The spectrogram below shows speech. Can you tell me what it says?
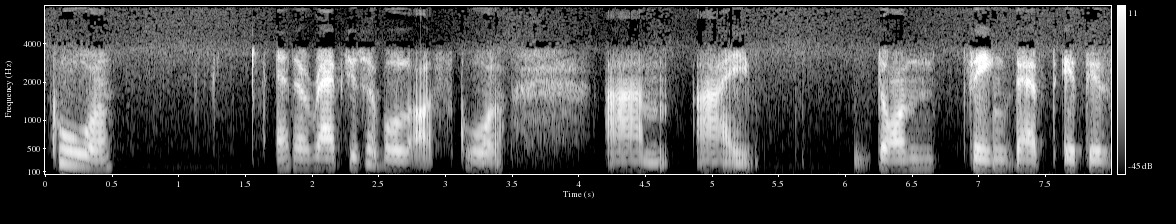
school at a reputable law school. Um, I don't think that it is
